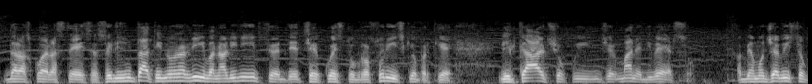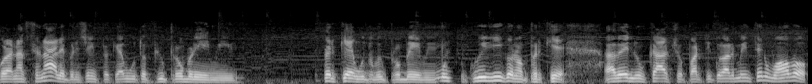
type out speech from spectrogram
dalla squadra stessa. Se i risultati non arrivano all'inizio c'è questo grosso rischio perché il calcio qui in Germania è diverso. Abbiamo già visto con la nazionale per esempio che ha avuto più problemi. Perché ha avuto più problemi? Molti qui dicono perché avendo un calcio particolarmente nuovo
